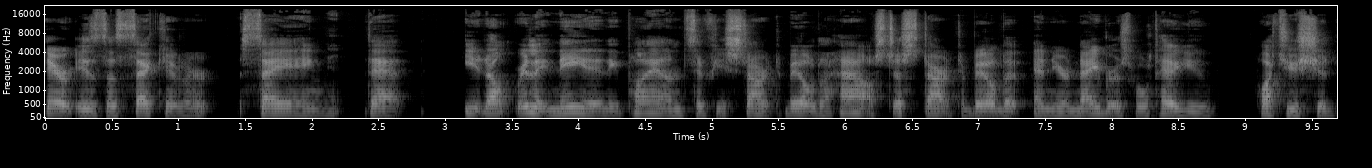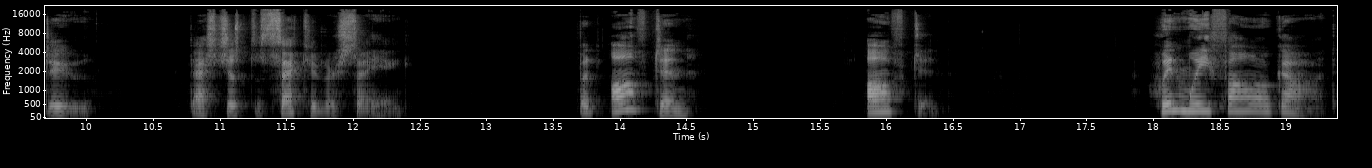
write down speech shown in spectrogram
There is a secular saying that you don't really need any plans if you start to build a house. Just start to build it, and your neighbors will tell you what you should do. That's just a secular saying. But often, often, when we follow God,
